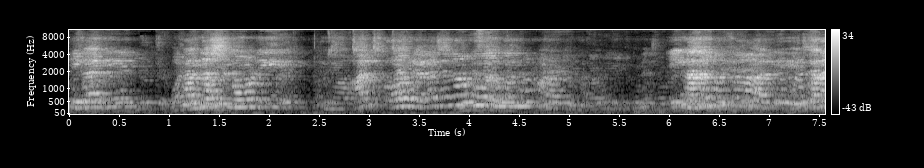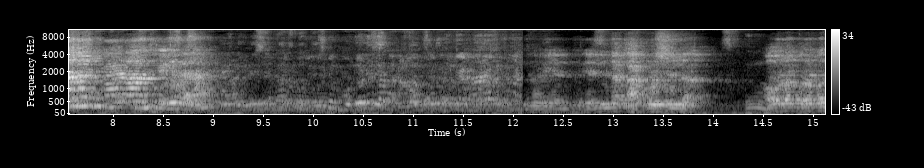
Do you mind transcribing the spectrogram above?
ಹೀಗಾಗಿ ಅದಷ್ಟು ನೋಡಿ ಅಲ್ಲಿ ಅವ್ರೆಲ್ಲ ಜನ ಹೋಗ್ಬಂದ್ರು ಮಾಡೋದಿಲ್ಲ. ಈಗ ನನಗೂ ಅಲ್ಲಿ ಜನ ಬೇಡ ಅಂತ ಹೇಳಿದಾರ. ಎಲ್ಲಿಂದ ಕಾರ್ಪೊರೇಷನ್ ಅವ್ರ ಬರೋಬ್ಬರ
